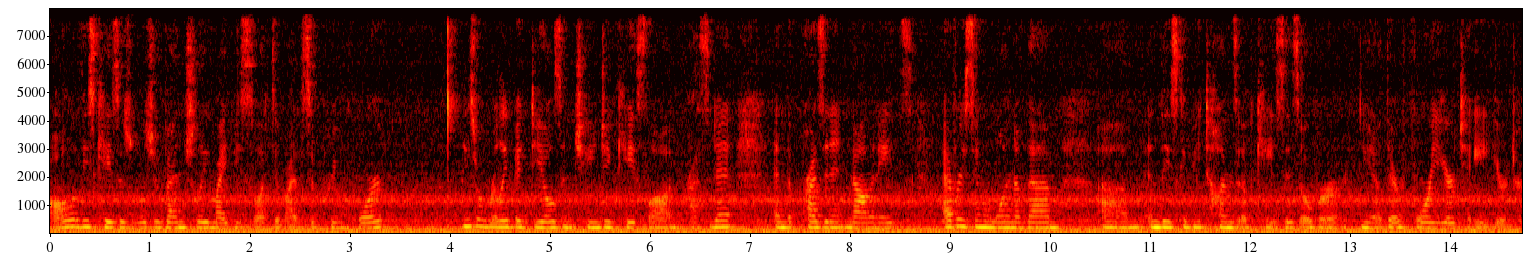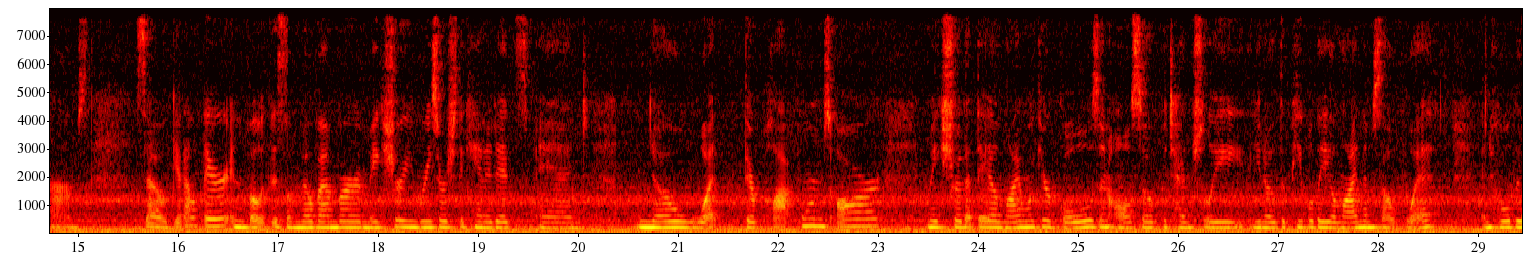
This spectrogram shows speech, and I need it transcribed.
all of these cases which eventually might be selected by the Supreme Court. These are really big deals in changing case law and precedent, and the president nominates every single one of them. Um, and these could be tons of cases over, you know, their four-year to eight-year terms. So get out there and vote this November. Make sure you research the candidates and know what their platforms are. Make sure that they align with your goals and also potentially, you know, the people they align themselves with and who they,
